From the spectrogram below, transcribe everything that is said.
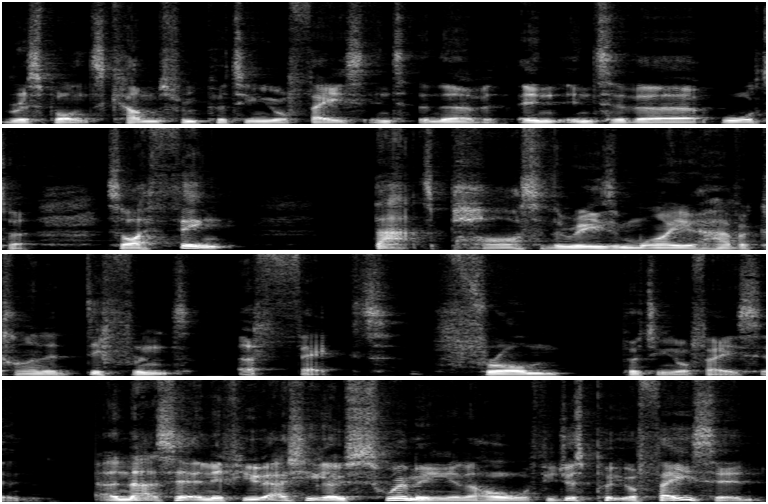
response comes from putting your face into the nerve in, into the water. So I think that's part of the reason why you have a kind of different effect from putting your face in. And that's it. And if you actually go swimming in a hole, if you just put your face in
